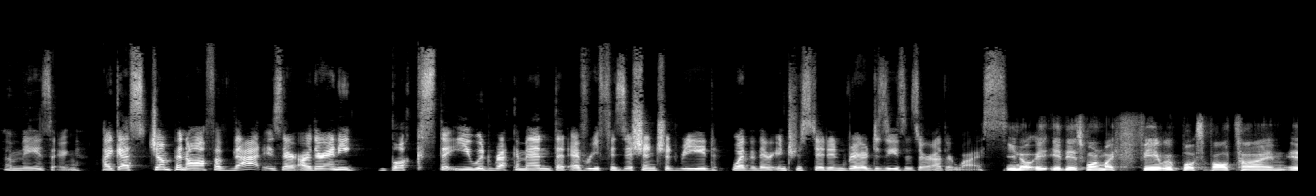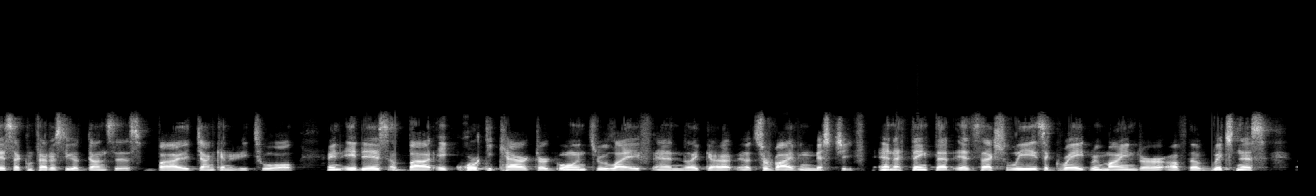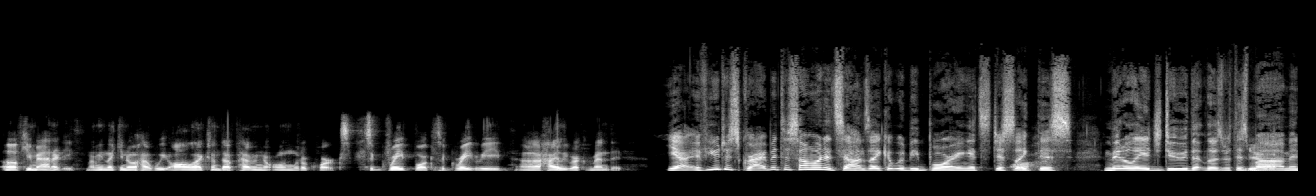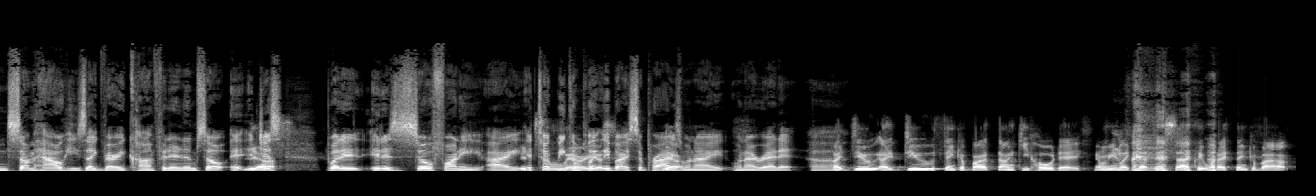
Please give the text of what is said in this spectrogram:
Amazing. I guess jumping off of that, is there are there any books that you would recommend that every physician should read, whether they're interested in rare diseases or otherwise? You know, it, it is one of my favorite books of all time. is A Confederacy of Dunces by John Kennedy Toole. I mean, it is about a quirky character going through life and like uh, uh, surviving mischief. And I think that it's actually it's a great reminder of the richness of humanity. I mean, like you know how we all actually end up having our own little quirks. It's a great book. It's a great read. Uh, highly recommend it. Yeah, if you describe it to someone, it sounds like it would be boring. It's just like oh. this middle-aged dude that lives with his yeah. mom, and somehow he's like very confident in himself. It, it just but it, it is so funny. I it's it took hilarious. me completely by surprise yeah. when I when I read it. Uh, I do I do think about Don Quixote. I mean, like that's exactly what I think about.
